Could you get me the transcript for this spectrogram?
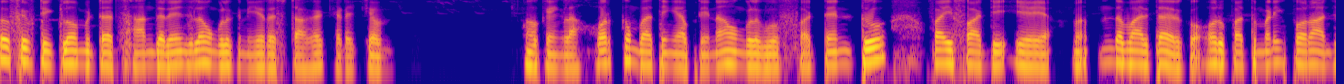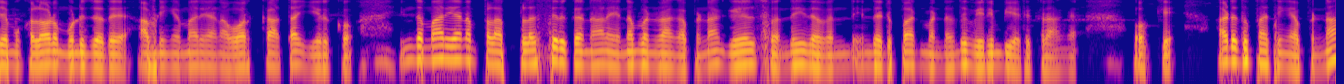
50 கிலோமீட்டர்ஸ் அந்த ரேஞ்சில் உங்களுக்கு நியரஸ்ட்டாக கிடைக்கும். ஓகேங்களா? ஒர்க்கும் பார்த்தீங்க அப்படின்னா, உங்களுக்கு ten to five forty AM இந்த மாதிரி தான் இருக்கும். ஒரு 10 மணிக்கு போகிறோம் அஞ்சே முக்காலோட முடிஞ்சது அப்படிங்கிற மாதிரியான ஒர்க்காக தான் இருக்கும். இந்த மாதிரியான பல ப்ளஸ் இருக்கிறனால என்ன பண்ணுறாங்க அப்படின்னா, கேர்ள்ஸ் வந்து இதை வந்து இந்த டிபார்ட்மெண்ட்டை வந்து விரும்பி எடுக்கிறாங்க ஓகே. அடுத்து பார்த்தீங்க அப்படின்னா,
